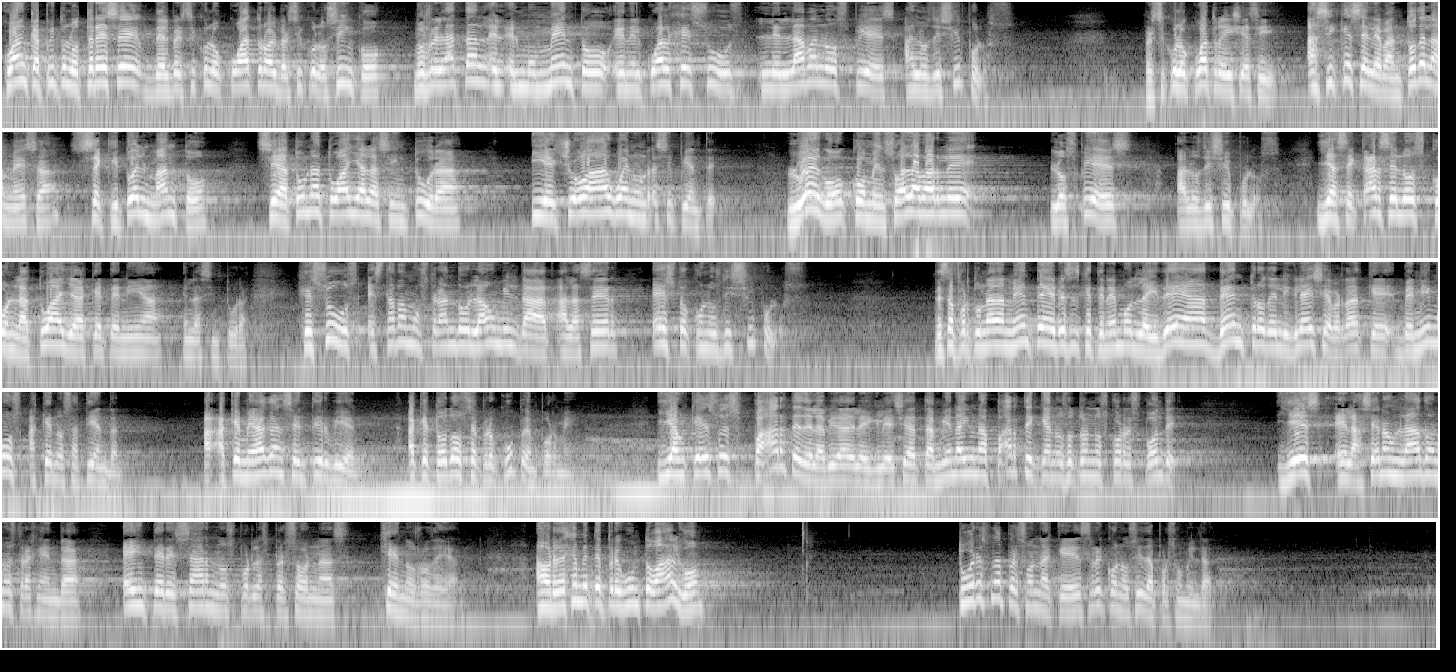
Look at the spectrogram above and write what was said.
Juan capítulo 13, del versículo 4 al versículo 5, nos relatan el, momento en el cual Jesús le lava los pies a los discípulos. Versículo 4 dice así, así que se levantó de la mesa, se quitó el manto, se ató una toalla a la cintura y echó agua en un recipiente. Luego comenzó a lavarle los pies a los discípulos y a secárselos con la toalla que tenía en la cintura. Jesús estaba mostrando la humildad al hacer esto con los discípulos. Desafortunadamente, hay veces que tenemos la idea dentro de la iglesia, ¿verdad? Que venimos a que nos atiendan, a, a que me hagan sentir bien, a que todos se preocupen por mí. Y aunque eso es parte de la vida de la iglesia, también hay una parte que a nosotros nos corresponde. Y es el hacer a un lado nuestra agenda e interesarnos por las personas que nos rodean. Ahora déjame te pregunto algo. Tú eres una persona que es reconocida por su humildad.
